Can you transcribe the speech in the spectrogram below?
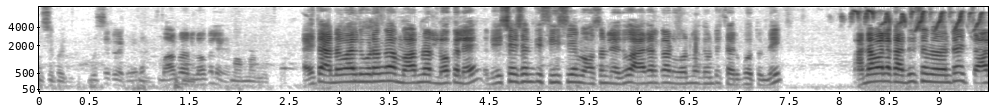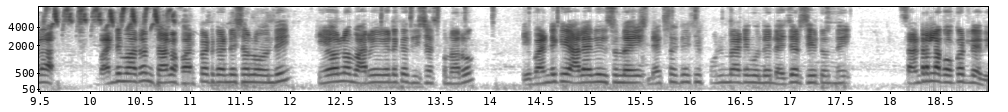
ముసిపేట? మామూలు లోకలే? అయితే అన్న వాళ్ళది కూడా మామనార్ లోకలే. రిజిస్ట్రేషన్కి సీసీఎం అవసరం లేదు. ఆధార్ కార్డు ఓన్లో ఉంటే సరిపోతుంది. అన్న వాళ్ళకి అదృష్టం ఏంటంటే చాలా బండి మాత్రం చాలా పర్ఫెక్ట్ కండిషన్లో ఉంది. కేవలం అరవై వేలకే తీసేసుకున్నారు. ఈ బండికి అలై వీల్స్ ఉన్నాయి. నెక్స్ట్ వచ్చేసి ఫుల్ మ్యాటింగ్ ఉంది లెజర్ సీట్ ఉంది. సెంటర్లకు ఒకటి లేదు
